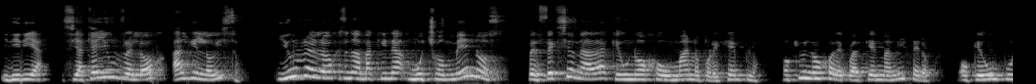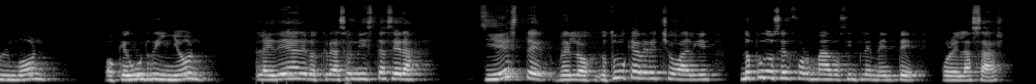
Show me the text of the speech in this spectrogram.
y diría, si aquí hay un reloj, alguien lo hizo. Y un reloj es una máquina mucho menos perfeccionada que un ojo humano, por ejemplo, o que un ojo de cualquier mamífero, o que un pulmón, o que un riñón. La idea de los creacionistas era, si este reloj lo tuvo que haber hecho alguien, no pudo ser formado simplemente por el azar,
